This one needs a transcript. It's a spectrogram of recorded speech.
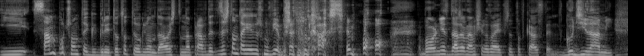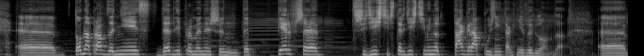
i sam początek gry, to co ty oglądałeś, to naprawdę, zresztą tak jak już mówiłem przed podcastem, bo nie zdarza nam się rozmawiać przed podcastem, godzinami, e, to naprawdę nie jest Deadly Premonition, te pierwsze 30-40 minut, ta gra później tak nie wygląda. E,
